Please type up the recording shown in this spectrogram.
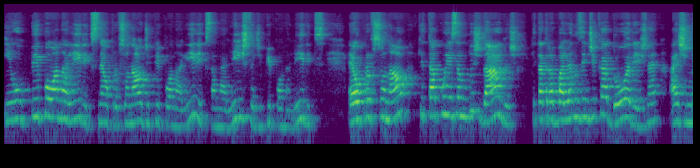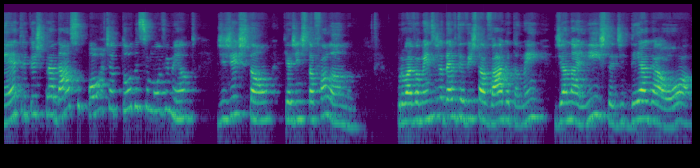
E o People Analytics, né, o profissional de People Analytics, analista de People Analytics, é o profissional que está conhecendo dos dados, que está trabalhando os indicadores, né, as métricas para dar suporte a todo esse movimento de gestão que a gente está falando. Provavelmente você já deve ter visto a vaga também de analista de DHO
